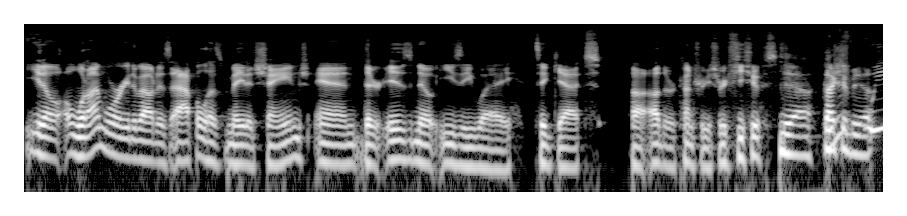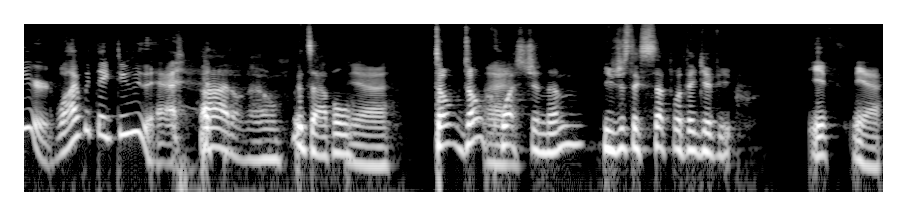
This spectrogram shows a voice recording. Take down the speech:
you know what I'm worried about is Apple has made a change and there is no easy way to get uh, other countries' reviews. Yeah, that could be it. weird. Why would they do that? I don't know. It's Apple. Yeah. Don't don't uh, question them. You just accept what they give you. If yeah.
